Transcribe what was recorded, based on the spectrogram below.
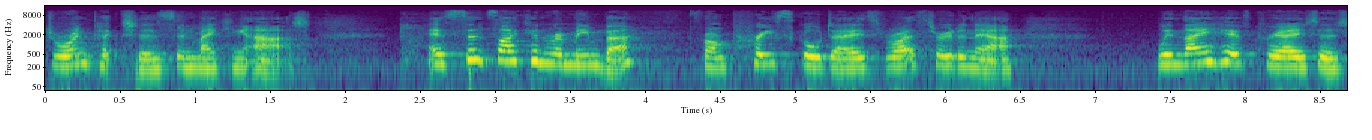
drawing pictures and making art. And since I can remember from preschool days right through to now, when they have created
